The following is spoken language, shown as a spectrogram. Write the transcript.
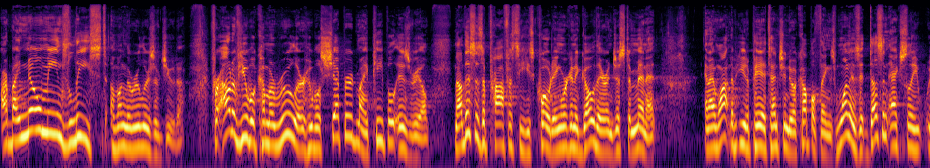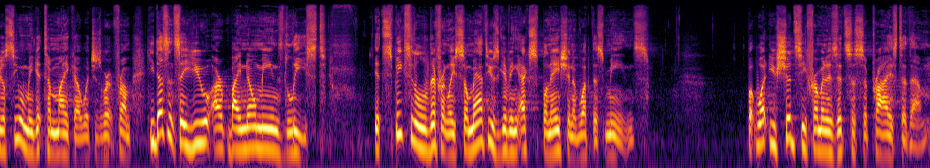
are by no means least among the rulers of Judah. For out of you will come a ruler who will shepherd my people Israel. Now, this is a prophecy he's quoting. We're going to go there in just a minute. And I want you to pay attention to a couple things. One is it doesn't actually, we'll see when we get to Micah, which is where it's from. He doesn't say you are by no means least. It speaks it a little differently, so Matthew's giving explanation of what this means. But what you should see from it is it's a surprise to them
